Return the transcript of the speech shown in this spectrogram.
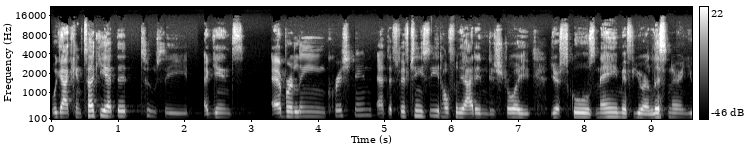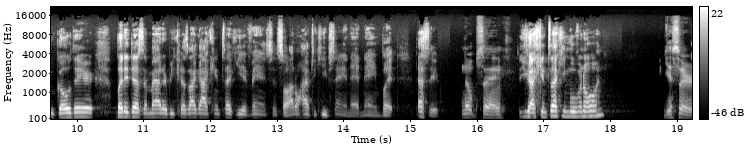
We got Kentucky at the two seed against Eberlean Christian at the 15 seed. Hopefully, I didn't destroy your school's name if you're a listener and you go there, but it doesn't matter because I got Kentucky advancing, so I don't have to keep saying that name. But that's it. Nope. Same. You got Kentucky moving on. Yes, sir.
